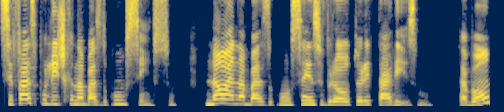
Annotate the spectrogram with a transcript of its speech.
Se faz política na base do consenso. Não é na base do consenso, virou autoritarismo. Tá bom?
